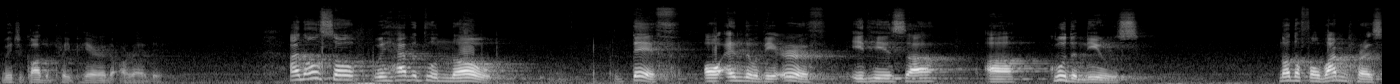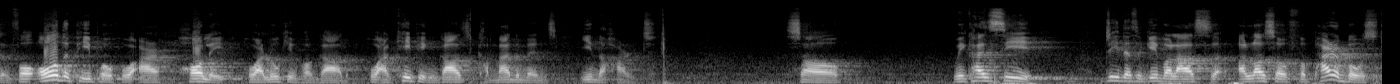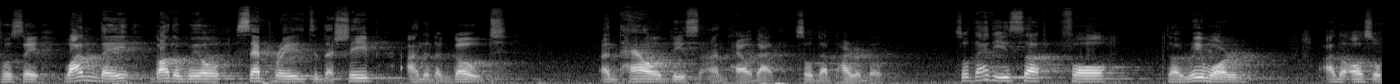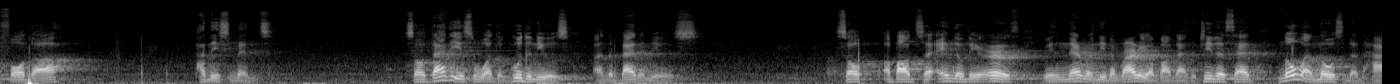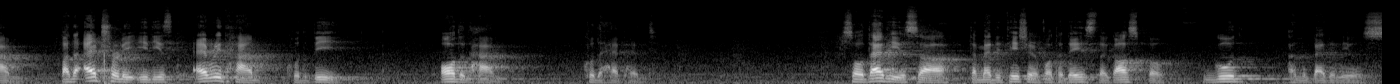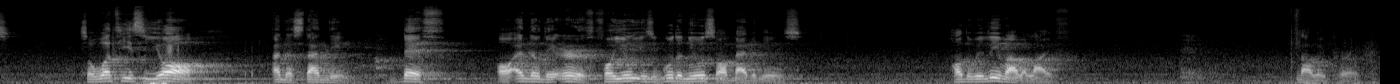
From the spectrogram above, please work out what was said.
which God prepared already. And also, we have to know death or end of the earth, it is a, a good news. Not for one person, for all the people who are holy, who are looking for God, who are keeping God's commandments in the heart. So, we can see Jesus gave us a lot of parables to say one day God will separate the sheep and the goat and tell this and tell that. So the parable. So that is uh, for the reward and also for the punishment. So that is what the good news and the bad news. So about the end of the earth, we never need to worry about that. Jesus said, no one knows the time. But actually it is every time could be. All the time could happen. So that is uh, the meditation for today's the gospel, good and bad news. So what is your understanding? Death or end of the earth for you is good news or bad news? How do we live our life? Now we pray.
